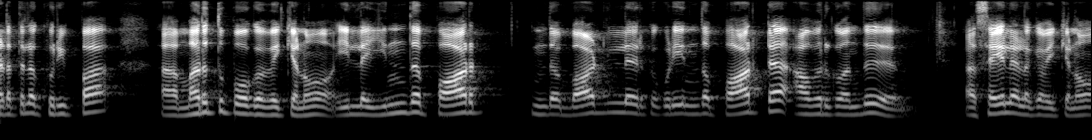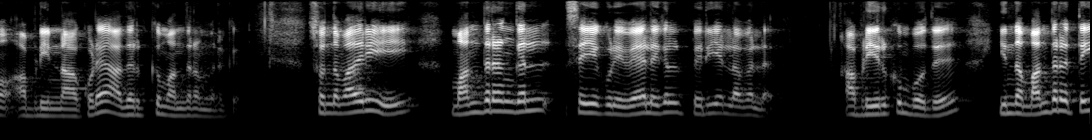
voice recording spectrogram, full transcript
இடத்துல குறிப்பாக மறுத்து போக வைக்கணும். இல்லை இந்த பார்ட் இந்த பாடியில் இருக்கக்கூடிய இந்த பார்ட்டை அவருக்கு வந்து செயல் இழக்க வைக்கணும் அப்படின்னா கூட அதற்கு மந்திரம் இருக்குது ஸோ இந்த மாதிரி மந்திரங்கள் செய்யக்கூடிய வேலைகள் பெரிய லெவலில் அப்படி இருக்கும்போது இந்த மந்திரத்தை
